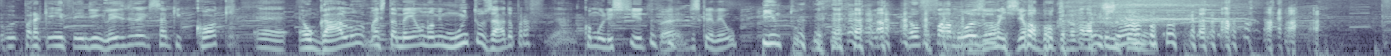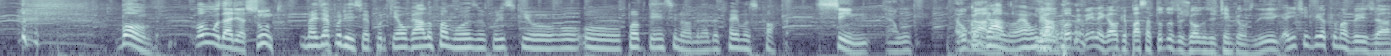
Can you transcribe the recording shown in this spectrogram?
o- para quem entende inglês, você sabe que cock é, é o galo, mas também é um nome muito usado para, como o Ulisses disse, para descrever o pinto. é o famoso João encheu a boca pra falar pinto. Encheu a né? boca. Bom, vamos mudar de assunto. Mas é por isso, é porque é o galo famoso, por isso que o, o, o pub tem esse nome, né? The Famous Cock. Sim, é um é o É um galo. galo, é um E é um galo. pub bem legal que passa todos os jogos de Champions League. A gente veio aqui uma vez já.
